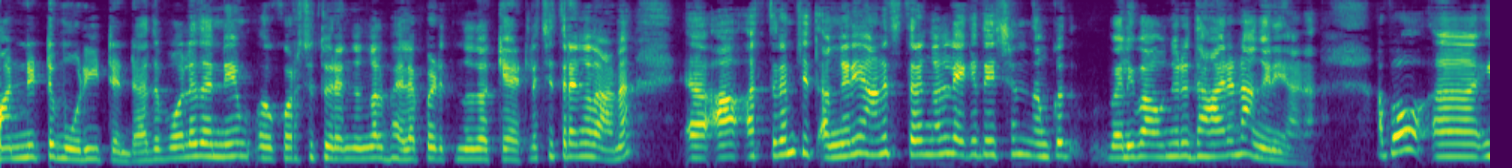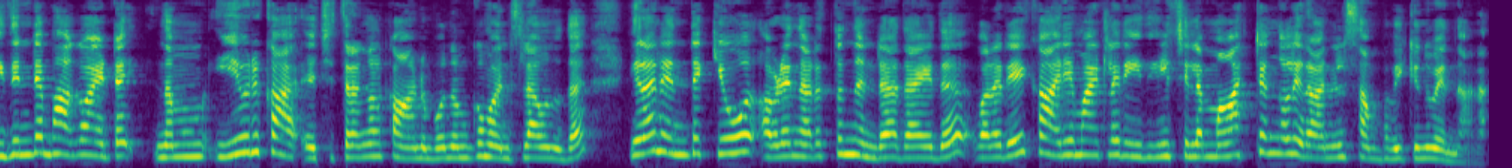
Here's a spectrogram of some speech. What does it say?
മണ്ണിട്ട് മൂടിയിട്ടുണ്ട്. അതുപോലെ തന്നെ കുറച്ച് തുരങ്കങ്ങൾ ബലപ്പെടുത്തുന്നതൊക്കെ ആയിട്ടുള്ള ചിത്രങ്ങളാണ്. അത്തരം അങ്ങനെയാണ് ചിത്രങ്ങളിൽ ഏകദേശം നമുക്ക് വെളിവാകുന്ന ഒരു ധാരണ അങ്ങനെയാണ്. അപ്പോൾ ഇതിന്റെ ഭാഗമായിട്ട് നം ഈ ഒരു ചിത്രങ്ങൾ കാണുമ്പോൾ നമുക്ക് മനസ്സിലാവുന്നത് ഇറാൻ എന്തൊക്കെയോ അവിടെ നടത്തുന്നുണ്ട്. അതായത് വളരെ കാര്യമായിട്ടുള്ള രീതിയിൽ ചില മാറ്റങ്ങൾ ഇറാനിൽ സംഭവിക്കുന്നു എന്നാണ്.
